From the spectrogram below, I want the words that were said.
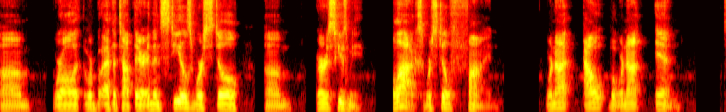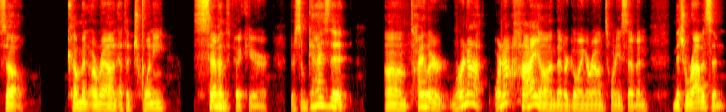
um, we're all we're at the top there. And then steals were still, um, or excuse me, blocks were still fine. We're not out, but we're not in. So coming around at the 27th pick here, there's some guys that um, Tyler, we're not we're not high on that are going around 27. Mitchell Robinson,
